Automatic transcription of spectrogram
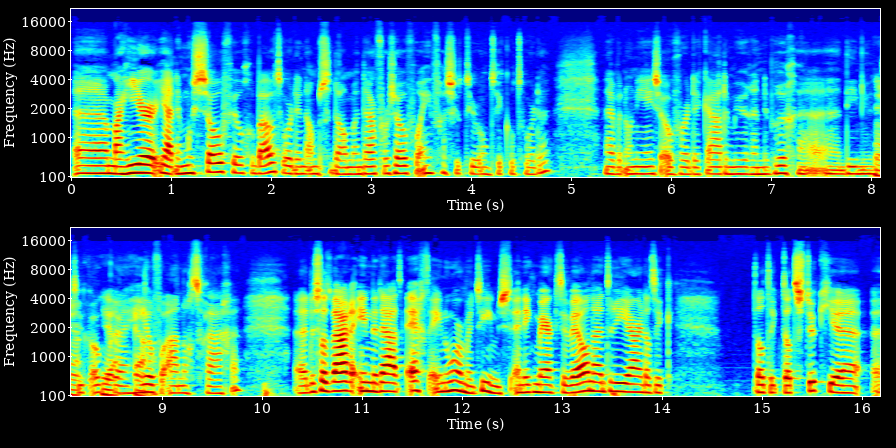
Eh, maar hier, ja, er moest zoveel gebouwd worden in Amsterdam en daarvoor zoveel infrastructuur ontwikkeld worden. Dan hebben we het nog niet eens over de kademuren en de bruggen, eh, die nu natuurlijk ook ja, ja. heel veel aandacht vragen. Eh, dus dat waren inderdaad echt enorme teams. En ik merkte wel na drie jaar dat ik dat ik dat stukje, eh,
